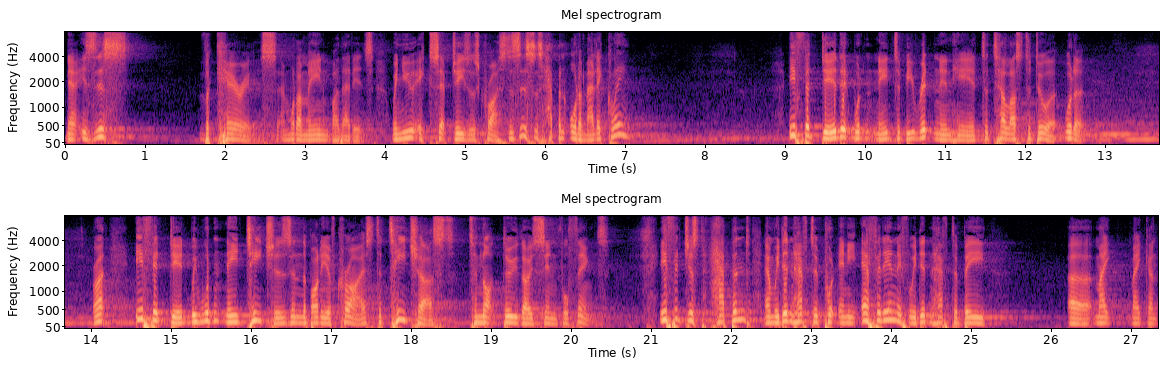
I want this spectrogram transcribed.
Now, is this vicarious? And what I mean by that is when you accept Jesus Christ, does this happen automatically? If it did, it wouldn't need to be written in here to tell us to do it, would it? Right? If it did, we wouldn't need teachers in the body of Christ to teach us to not do those sinful things. If it just happened and we didn't have to put any effort in, if we didn't have to be uh, make make an,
